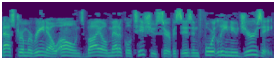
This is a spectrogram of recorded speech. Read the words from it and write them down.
Mastromarino owns biomedical tissue services in Fort Lee, New Jersey.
